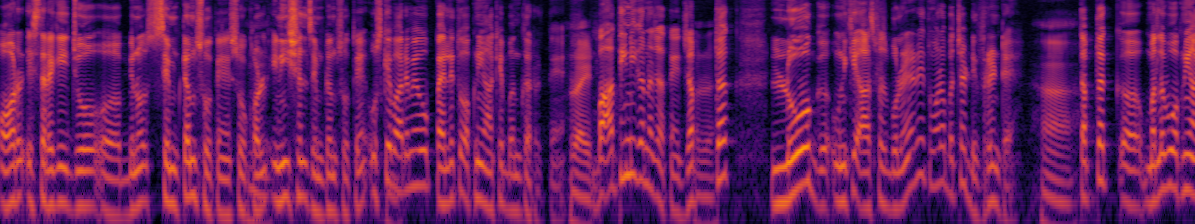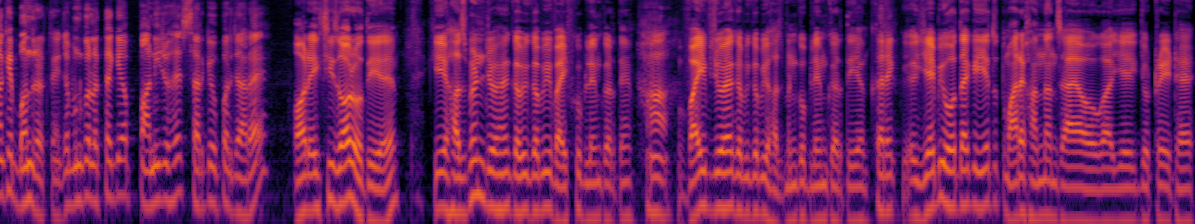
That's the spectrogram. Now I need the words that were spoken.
और इस तरह की जो यू नो सिम्टम्स होते हैं सो कॉल्ड इनिशियल सिम्टम्स होते हैं उसके बारे में वो पहले तो अपनी आँखें बंद कर रखते हैं। बात ही नहीं करना चाहते हैं। जब तक लोग उनके आसपास बोल रहे हैं अरे तुम्हारा बच्चा डिफरेंट है। हाँ। तब तक अ, मतलब वो अपनी आँखें बंद रखते हैं जब उनको लगता है कि अब पानी जो है सर के ऊपर जा रहा है। और एक चीज़ और होती है कि हस्बैंड जो है कभी कभी वाइफ को ब्लेम करते हैं। हाँ। वाइफ जो है कभी कभी हस्बैंड को ब्लेम करती है। करेक्ट ये भी होता है कि ये तो तुम्हारे खानदान से आया होगा ये जो ट्रेट है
